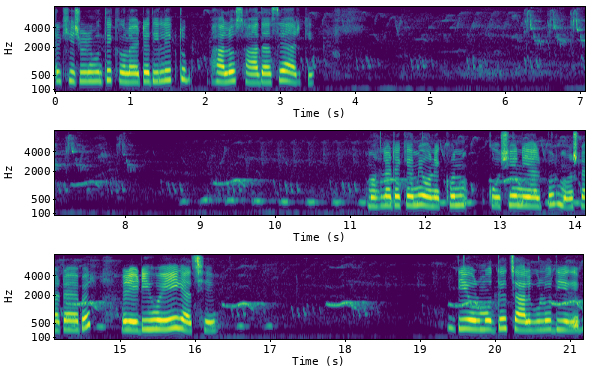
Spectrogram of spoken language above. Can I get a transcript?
আর খিচুড়ির মধ্যে কলাইটা দিলে একটু ভালো স্বাদ আসে আর কি। মশলাটাকে আমি অনেকক্ষণ কষিয়ে নেওয়ার পর মশলাটা এবার রেডি হয়েই গেছে। দিয়ে ওর মধ্যে চালগুলো দিয়ে দেব।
